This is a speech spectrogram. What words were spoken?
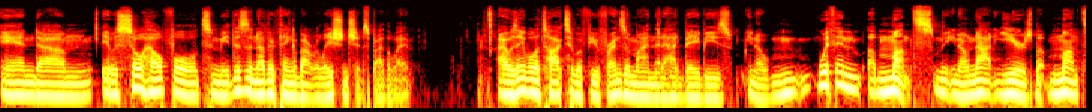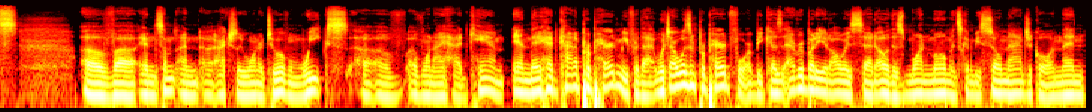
and um, it was so helpful to me. This is another thing about relationships, by the way. I was able to talk to a few friends of mine that had babies, you know, m- within uh, months, you know, not years, but months of uh, and some and uh, actually one or two of them weeks uh, of of when I had Cam, and they had kind of prepared me for that, which I wasn't prepared for because everybody had always said, "Oh, this one moment's going to be so magical," and then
